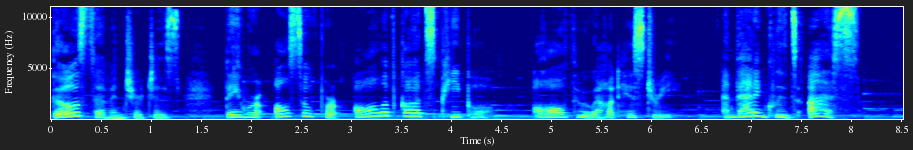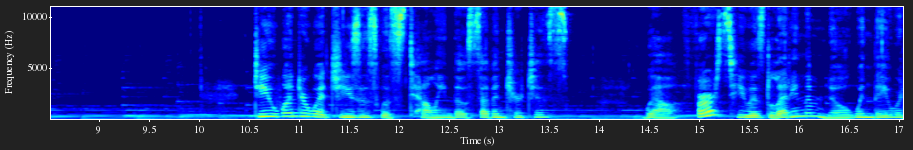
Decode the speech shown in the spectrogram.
those seven churches, they were also for all of God's people all throughout history. And that includes us. Do you wonder what Jesus was telling those seven churches? Well, first, he was letting them know when they were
